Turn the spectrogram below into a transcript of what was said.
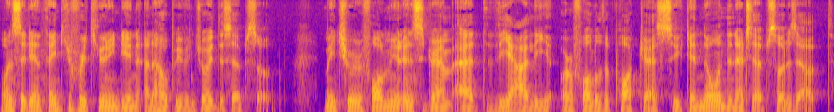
Once again, thank you for tuning in, and I hope you've enjoyed this episode. Make sure to follow me on Instagram at the Ali or follow the podcast so you can know when the next episode is out.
